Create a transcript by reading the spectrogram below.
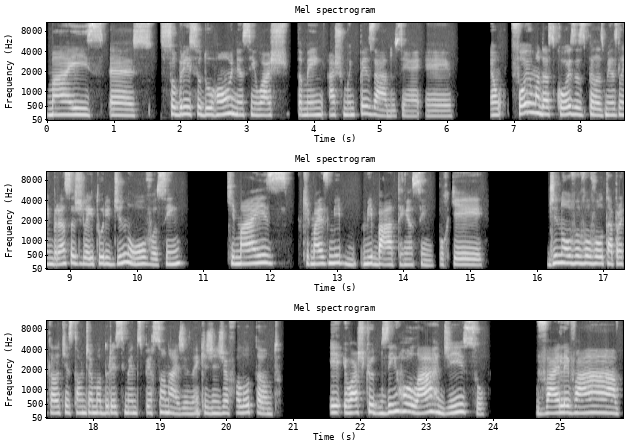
Mas é, sobre isso do Rony, assim, eu acho também acho muito pesado, assim, é, é, é, foi uma das coisas pelas minhas lembranças de leitura e de novo, assim, que mais que mais me, me batem, assim, porque de novo eu vou voltar para aquela questão de amadurecimento dos personagens, né, que a gente já falou tanto. E eu acho que o desenrolar disso vai levar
